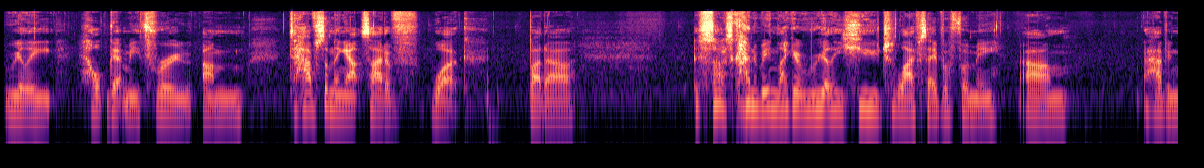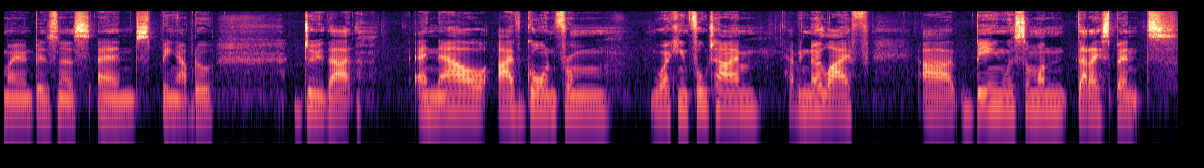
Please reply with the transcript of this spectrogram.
really help get me through um, to have something outside of work. But uh, so it's kind of been like a really huge lifesaver for me um, having my own business and being able to do that. And now I've gone from working full time, having no life, uh, being with someone that I spent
